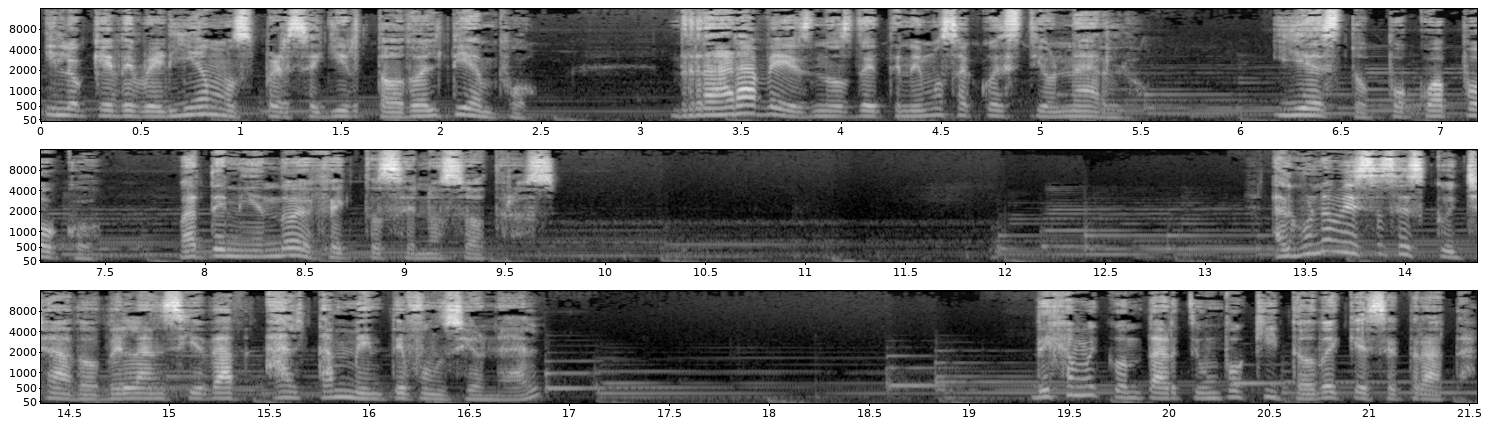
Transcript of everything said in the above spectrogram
y lo que deberíamos perseguir todo el tiempo, rara vez nos detenemos a cuestionarlo. Y esto, poco a poco, va teniendo efectos en nosotros. ¿Alguna vez has escuchado de la ansiedad altamente funcional? Déjame contarte un poquito de qué se trata.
